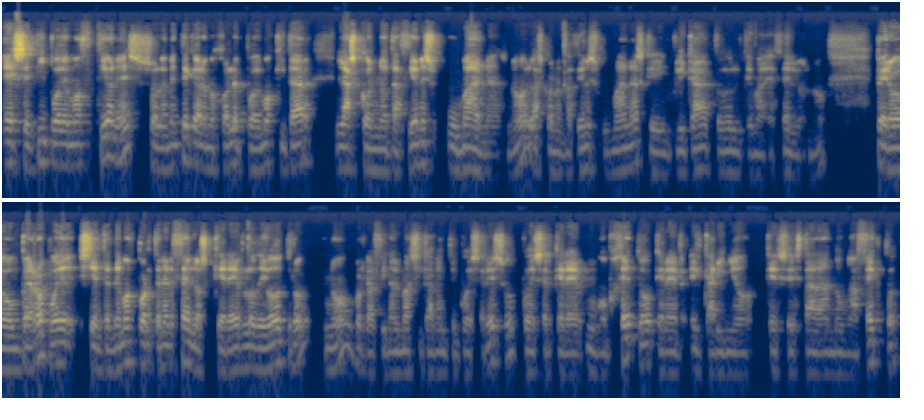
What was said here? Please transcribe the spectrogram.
ese tipo de emociones, solamente que a lo mejor le podemos quitar las connotaciones humanas, ¿no? Las connotaciones humanas que implica todo el tema de celos, ¿no? Pero un perro puede, si entendemos por tener celos, quererlo de otro, ¿no? Porque al final básicamente puede ser eso, puede ser querer un objeto, querer el cariño que se está dando un afecto.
